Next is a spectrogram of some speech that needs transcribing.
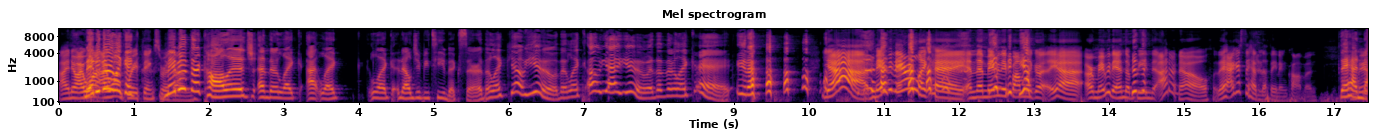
I know. I maybe want, they're want like a- Maybe them. they're college and they're like at like like an LGBT mixer. They're like, yo, you. They're like, oh yeah, you. And then they're like, hey, you know. Yeah, maybe they were like, hey, and then maybe they found like a yeah, or maybe they end up being. I don't know. They, I guess they had nothing in common. They had Maybe they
